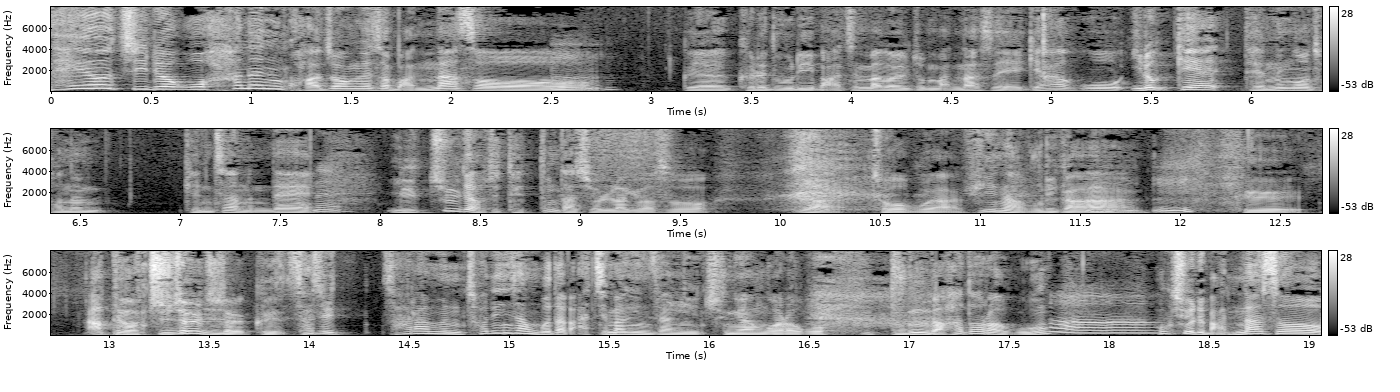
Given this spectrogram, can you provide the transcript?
헤어지려고 하는 과정에서 만나서 그냥 그래도 우리 마지막을 좀 만나서 얘기하고 이렇게 되는 건 저는 괜찮은데 네. 일주일 뒤 갑자기 대뜸 다시 연락이 와서 야 저 뭐야 휘나 우리가 그 앞에 막 주절주절 그 사실 사람은 첫 인상보다 마지막 인상이 중요한 거라고 누군가 하더라고 혹시 우리 만나서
